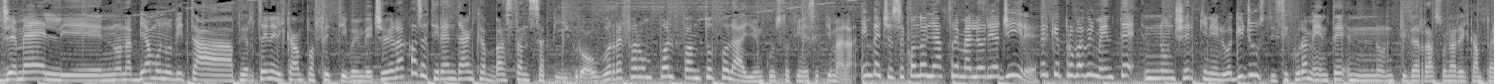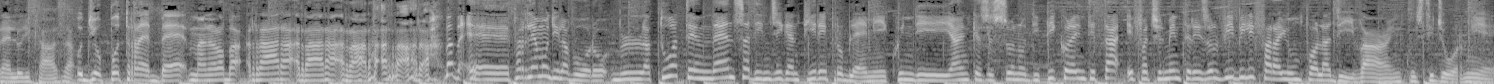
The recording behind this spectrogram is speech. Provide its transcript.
Gemelli, non abbiamo novità per te nel campo affettivo invece, la cosa ti rende anche abbastanza pigro. Vorrei fare un po' il pantofolaio in questo fine settimana. Invece, secondo gli altri è meglio reagire, perché probabilmente non cerchi nei luoghi giusti, sicuramente non ti verrà a suonare il campanello di casa. Oddio, potrebbe, ma è una roba rara, rara, rara, rara. Vabbè, eh, parliamo di lavoro. La tua tendenza ad ingigantire i problemi, quindi anche se sono di piccola entità e facilmente risolvibili, farai un po' la diva in questi giorni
